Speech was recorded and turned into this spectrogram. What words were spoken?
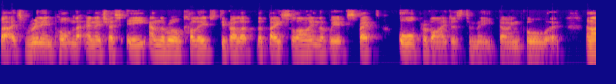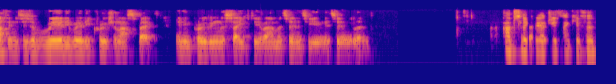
But it's really important that NHSE and the Royal College develop the baseline that we expect all providers to meet going forward. And I think this is a really, really crucial aspect in improving the safety of our maternity units in England. Absolutely, Andrew. Thank you for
